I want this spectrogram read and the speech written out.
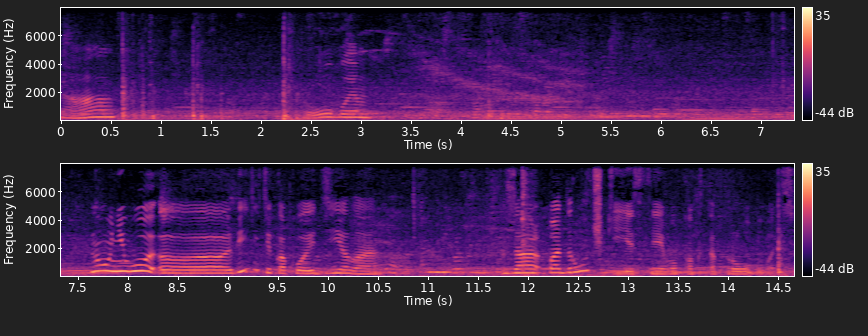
Так. Пробуем. Ну, у него, э, видите, какое дело? За подручки, если его как-то пробовать.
